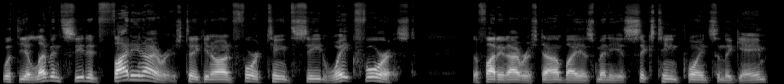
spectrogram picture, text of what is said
with the 11th seeded Fighting Irish taking on 14th seed Wake Forest. The Fighting Irish, down by as many as 16 points in the game,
